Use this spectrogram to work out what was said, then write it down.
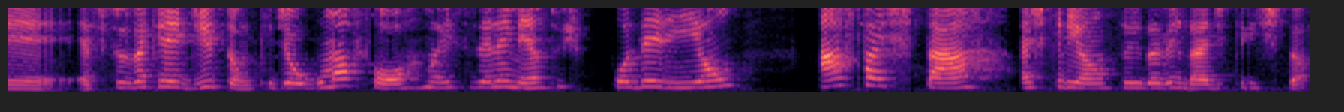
é, essas pessoas acreditam que de alguma forma esses elementos poderiam afastar as crianças da verdade cristã.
